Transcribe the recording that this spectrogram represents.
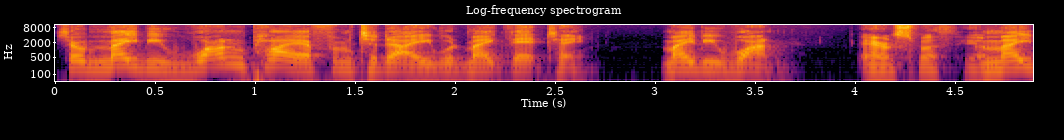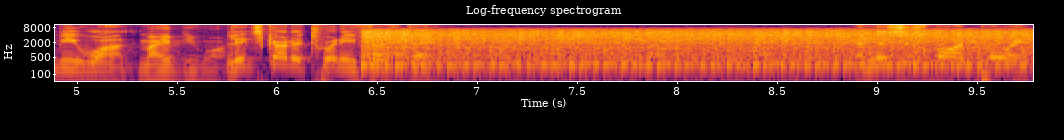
so maybe one player from today would make that team. Maybe one. Aaron Smith, yeah. Maybe one. Maybe one. Let's go to 2015. And this is my point,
